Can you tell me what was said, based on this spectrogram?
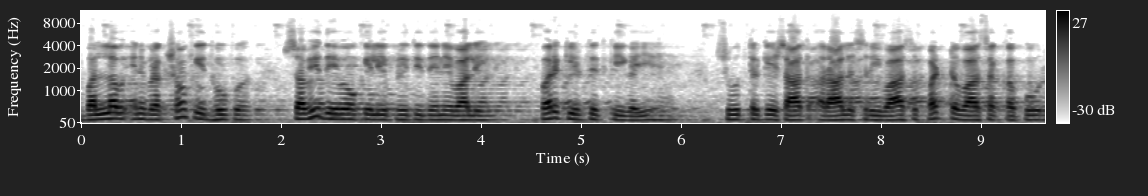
बल्लभ इन वृक्षों की धूप सभी देवों के लिए प्रीति देने वाली पर कीर्तित की गई है। सूत्र के साथ अराल श्रीवास पट्ट वासक कपूर,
